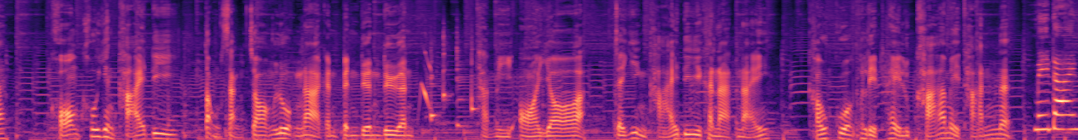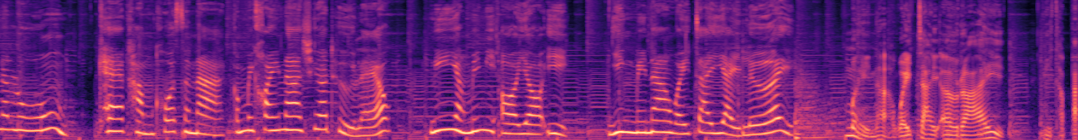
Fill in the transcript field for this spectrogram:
นะ ของเขายังขายดี ต้องสั่งจองล่วงหน้ากันเป็นเดือนๆ ถ้ามีออยจะยิ่งขายดีขนาดไหน เขากลัวผลิตให้ลูกค้าไม่ทันน่ะ ไม่ได้นะลุง แค่คำโฆษณาก็ไม่ค่อยน่าเชื่อถือแล้ว นี่ยังไม่มีออยอีก ยิ่งไม่น่าไว้ใจใหญ่เลย ไม่น่าไว้ใจอะไร นี่ถ้าไป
